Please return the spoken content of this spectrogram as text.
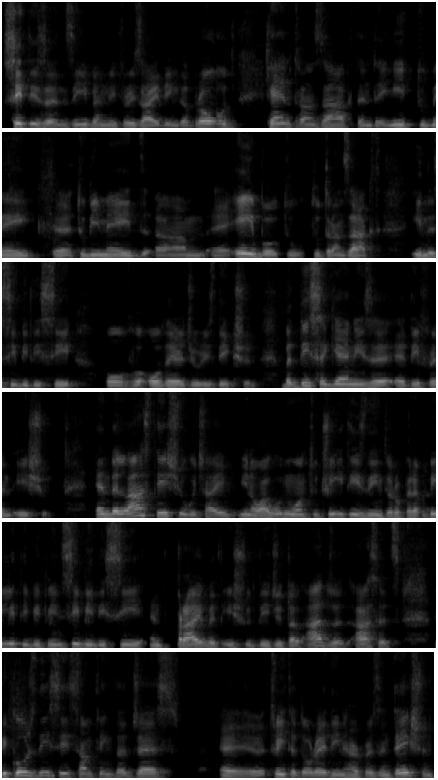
citizens, even if residing abroad, can transact and they need to make uh, to be made um, uh, able to, to transact in the CBDC of, of their jurisdiction. But this again is a, a different issue. And the last issue, which I, you know, I wouldn't want to treat, is the interoperability between CBDC and private issued digital assets, because this is something that Jess uh, treated already in her presentation,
